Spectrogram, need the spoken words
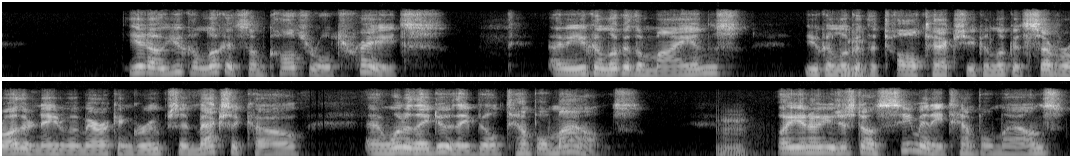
you know, you can look at some cultural traits. I mean, you can look at the Mayans, you can look Mhm. at the Toltecs, you can look at several other Native American groups in Mexico, and what do they do? They build temple mounds. Mm. Well, you know, you just don't see many temple mounds.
